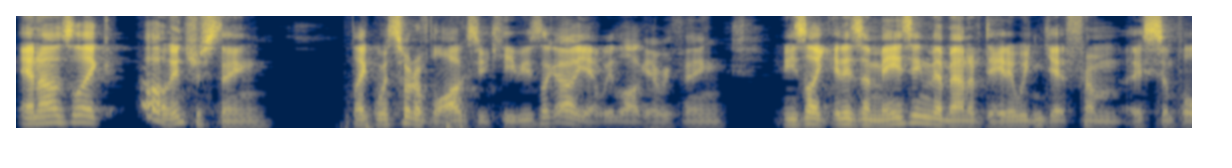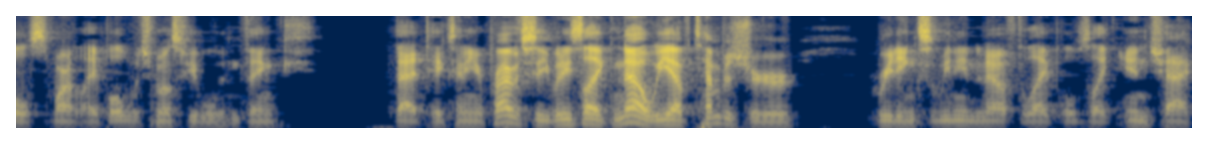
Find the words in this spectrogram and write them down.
And I was like, oh, interesting. Like, what sort of logs do you keep? He's like, oh yeah, we log everything. And he's like, it is amazing the amount of data we can get from a simple smart light bulb, which most people wouldn't think that takes any of your privacy. But he's like, no, we have temperature readings, so we need to know if the light bulb's like in check.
